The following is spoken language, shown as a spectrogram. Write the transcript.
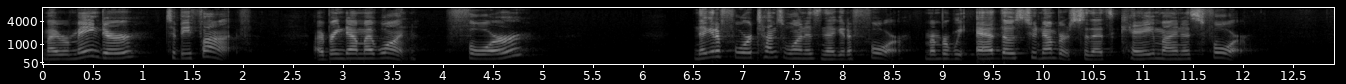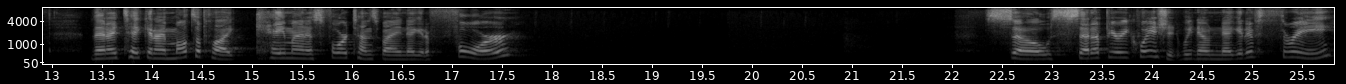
my remainder to be 5. I bring down my 1. 4 Negative 4 times 1 is negative 4. Remember, we add those two numbers, so that's k minus 4. Then I take and I multiply k minus 4 times by a negative 4. So set up your equation. We know negative 3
